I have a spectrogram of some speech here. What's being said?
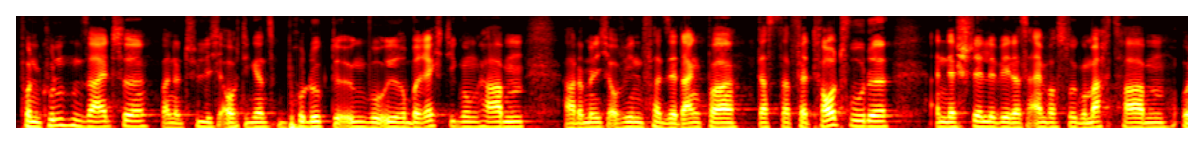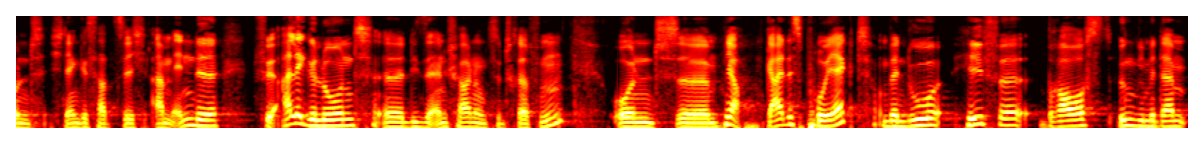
von Kundenseite, weil natürlich auch die ganzen Produkte irgendwo ihre Berechtigung haben. Aber da bin ich auf jeden Fall sehr dankbar, dass da vertraut wurde an der Stelle, wir das einfach so gemacht haben. Und ich denke, es hat sich am Ende für alle gelohnt, äh, diese Entscheidung zu treffen. Und äh, ja, geiles Projekt. Und wenn du Hilfe brauchst, irgendwie mit deinem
